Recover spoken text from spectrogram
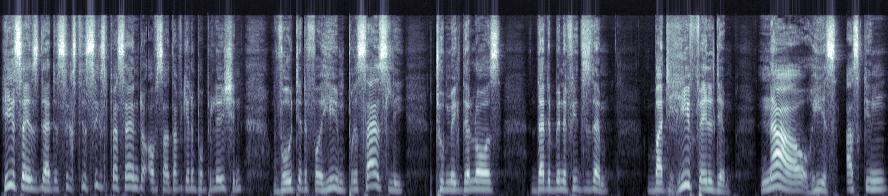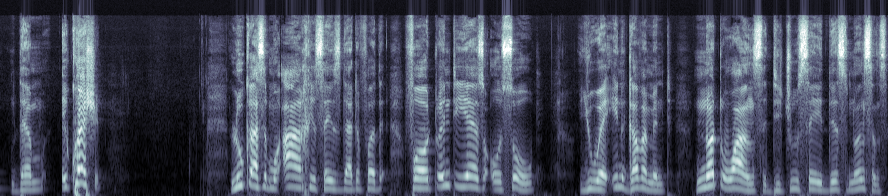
he says that 66% of South African population voted for him precisely to make the laws that benefits them but he failed them. Now he is asking them a question. Lucas Moahi says that for the, for 20 years or so you were in government not once did you say this nonsense.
